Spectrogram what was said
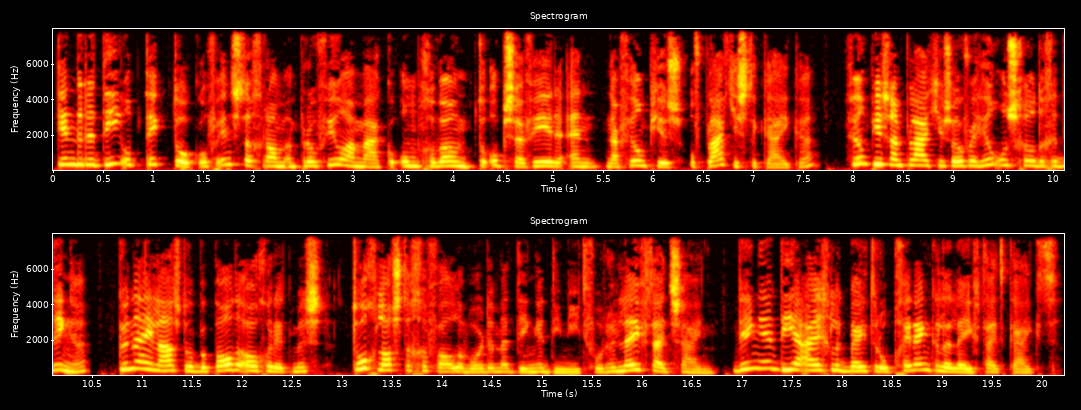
Kinderen die op TikTok of Instagram een profiel aanmaken om gewoon te observeren en naar filmpjes of plaatjes te kijken, filmpjes en plaatjes over heel onschuldige dingen, kunnen helaas door bepaalde algoritmes toch lastig gevallen worden met dingen die niet voor hun leeftijd zijn. Dingen die je eigenlijk beter op geen enkele leeftijd kijkt.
